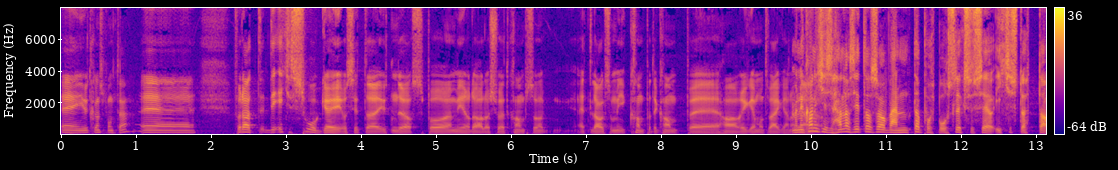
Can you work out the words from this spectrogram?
eh, i utgangspunktet. Eh, for at det er ikke så gøy å sitte utendørs på Myrdal og se et kamp som et lag som i kamp etter kamp eh, har ryggen mot veggen. Men en kan ikke heller sitte og vente på sportslig suksess og ikke støtte,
